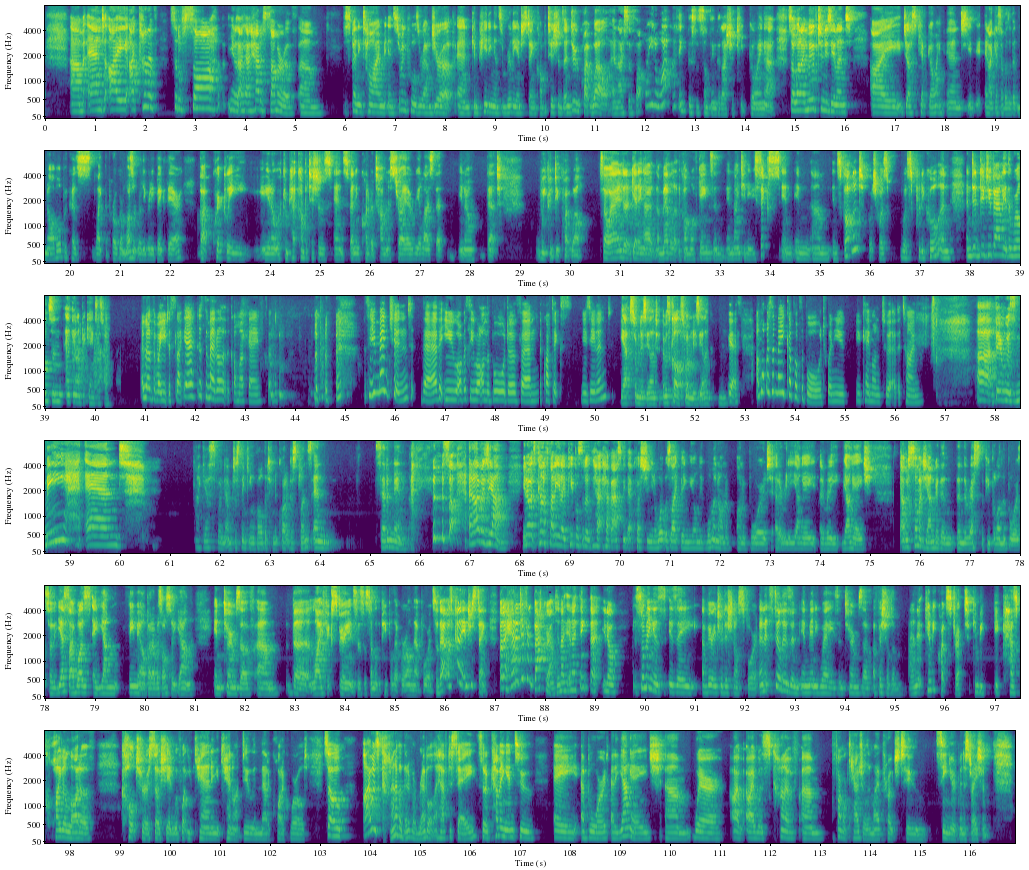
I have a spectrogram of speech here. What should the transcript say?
Um, and I, I kind of sort of saw, you know, I, I had a summer of um, spending time in swimming pools around Europe and competing in some really interesting competitions and doing quite well. And I sort of thought, well, you know what? I think this is something that I should keep going at. So when I moved to New Zealand, I just kept going, and and I guess I was a bit novel because like the program wasn't really really big there. But quickly, you know, with comp- competitions and spending quite a bit of time in Australia, I realized that you know that we could do quite well. So I ended up getting a, a medal at the Commonwealth Games in, in 1986 in in um, in Scotland, which was was pretty cool, and and did do too badly at the Worlds and at the Olympic Games as well. I love the way you just like, yeah, just a medal at the Commonwealth Games. So you mentioned there that you obviously were on the board of um, Aquatics New Zealand. Yeah, Swim New Zealand. It was called Swim New Zealand. Mm-hmm. Yes. And what was the makeup of the board when you you came onto it at the time? Uh, there was me and I guess when I'm just thinking of all the different aquatic disciplines and seven men. so, and I was young. You know, it's kind of funny. Like people sort of ha- have asked me that question. You know, what was like being the only woman on a on a board at a really young age, a really young age I was so much younger than than the rest of the people on the board. So yes, I was a young female, but I was also young in terms of um, the life experiences of some of the people that were on that board. So that was kind of interesting. But I had a different background, and I and I think that you know swimming is is a, a very traditional sport, and it still is in in many ways in terms of officialdom, and it can be quite strict. It can be it has quite a lot of culture associated with what you can and you cannot do in that aquatic world. So I was kind of a bit of a rebel, I have to say, sort of coming into a, a board at a young age um, where I, I, was kind of um, far more casual in my approach to senior administration.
